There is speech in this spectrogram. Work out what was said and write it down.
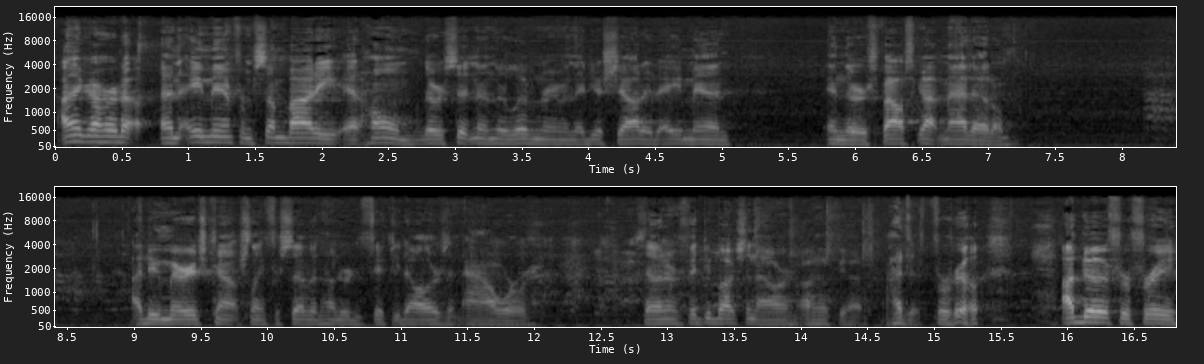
I think I heard a, an amen from somebody at home. They were sitting in their living room and they just shouted amen, and their spouse got mad at them. I do marriage counseling for seven hundred and fifty dollars an hour. 750 bucks an hour. I'll help you out. I just, for real. I do it for free.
